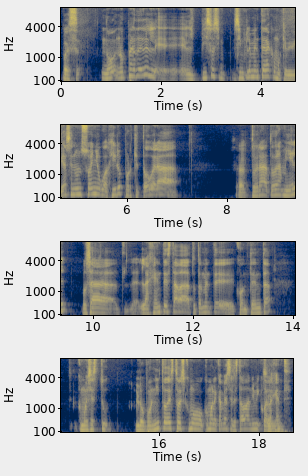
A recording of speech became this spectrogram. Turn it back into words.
Pues no, no perder el, piso simplemente era como que vivías en un sueño guajiro porque todo era, todo era, todo era miel. O sea, la gente estaba totalmente contenta. Como dices tú, lo bonito de esto es como cómo le cambias el estado anímico a la gente.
